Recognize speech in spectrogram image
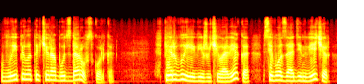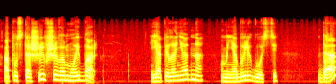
выпила ты вчера, будь здоров, сколько». Впервые вижу человека всего за один вечер, опустошившего мой бар. Я пила не одна, у меня были гости. Да?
